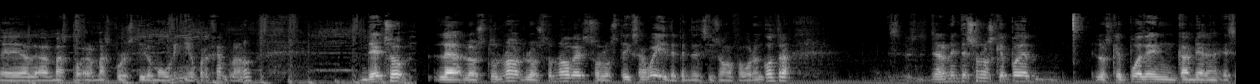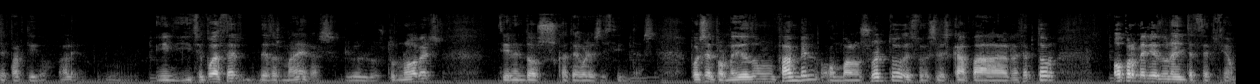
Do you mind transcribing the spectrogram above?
eh, al, más, puro estilo Mourinho, por ejemplo, ¿no? De hecho, los, los turnovers o los takes away, depende de si son a favor o en contra, realmente son los que pueden los que pueden cambiar ese partido, ¿vale? Y se puede hacer de dos maneras. Los turnovers tienen dos categorías distintas. Puede ser por medio de un fumble o un balón suelto, de esto que se le escapa al receptor, o por medio de una intercepción.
